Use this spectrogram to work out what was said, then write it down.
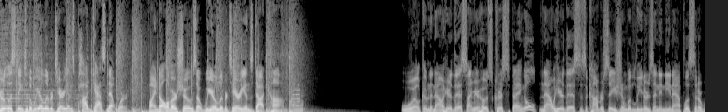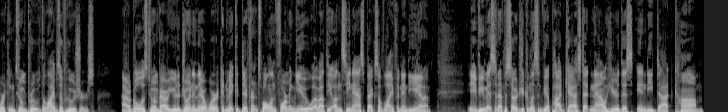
You're listening to the We Are Libertarians Podcast Network. Find all of our shows at WeareLibertarians.com. Welcome to Now Hear This. I'm your host, Chris Spangle. Now Hear This is a conversation with leaders in Indianapolis that are working to improve the lives of Hoosiers. Our goal is to empower you to join in their work and make a difference while informing you about the unseen aspects of life in Indiana. If you miss an episode, you can listen via podcast at nowhearthisindy.com.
